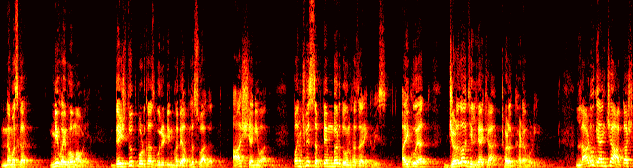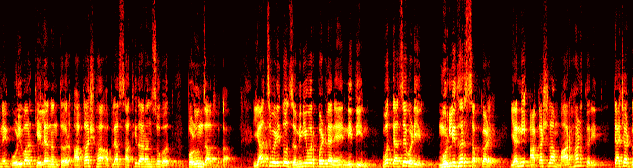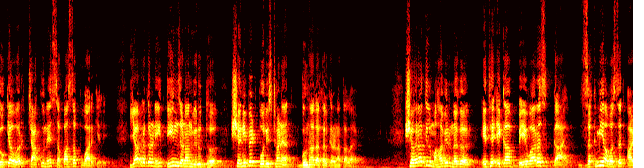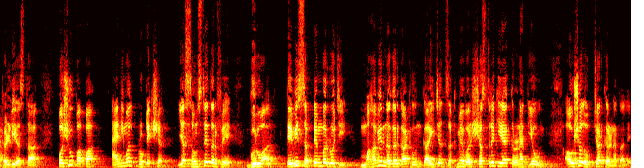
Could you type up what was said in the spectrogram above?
नमस्कार मी वैभव मावळे. देशदूत पॉडकास्ट बुलेटिनमध्ये आपलं स्वागत. आज शनिवार पंचवीस सप्टेंबर दोन हजार एकवीस. ऐकूयात जळगाव जिल्ह्याच्या ठळक घडामोडी. लाडू गँगच्या आकाशने गोळीबार केल्यानंतर आकाश हा आपल्या साथीदारांसोबत पळून जात होता. याच वेळी तो जमिनीवर पडल्याने नितीन व त्याचे वडील मुरलीधर सपकाळे यांनी आकाशला मारहाण करीत त्याच्या डोक्यावर चाकूने सपासप वार केले. या प्रकरणी तीन जणांविरुद्ध शनीपेठ पोलीस ठाण्यात गुन्हा दाखल करण्यात आला आहे. शहरातील महावीर नगर येथे एका बेवारस गाय जखमी अवस्थेत आढळली असता पशुपापा ॲनिमल प्रोटेक्शन या संस्थेतर्फे गुरुवार तेवीस सप्टेंबर रोजी महावीर नगर गाठून गायीच्या जखमेवर शस्त्रक्रिया करण्यात येऊन औषधोपचार करण्यात आले.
